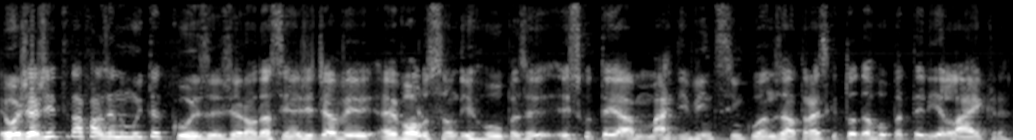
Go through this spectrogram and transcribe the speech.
Hoje a gente está fazendo muita coisa, Geraldo. Assim, a gente já vê a evolução de roupas. Eu, eu escutei há mais de 25 anos atrás que toda roupa teria lycra,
